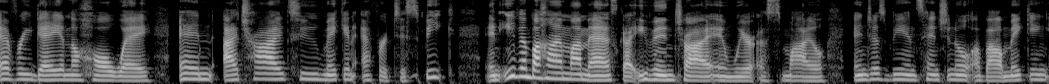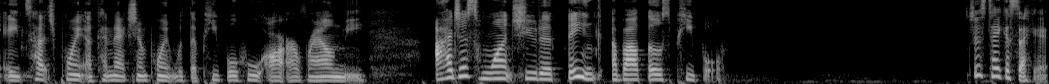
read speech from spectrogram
every day in the hallway. And I try to make an effort to speak. And even behind my mask, I even try and wear a smile and just be intentional about making a touch point, a connection point with the people who are around me. I just want you to think about those people. Just take a second.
